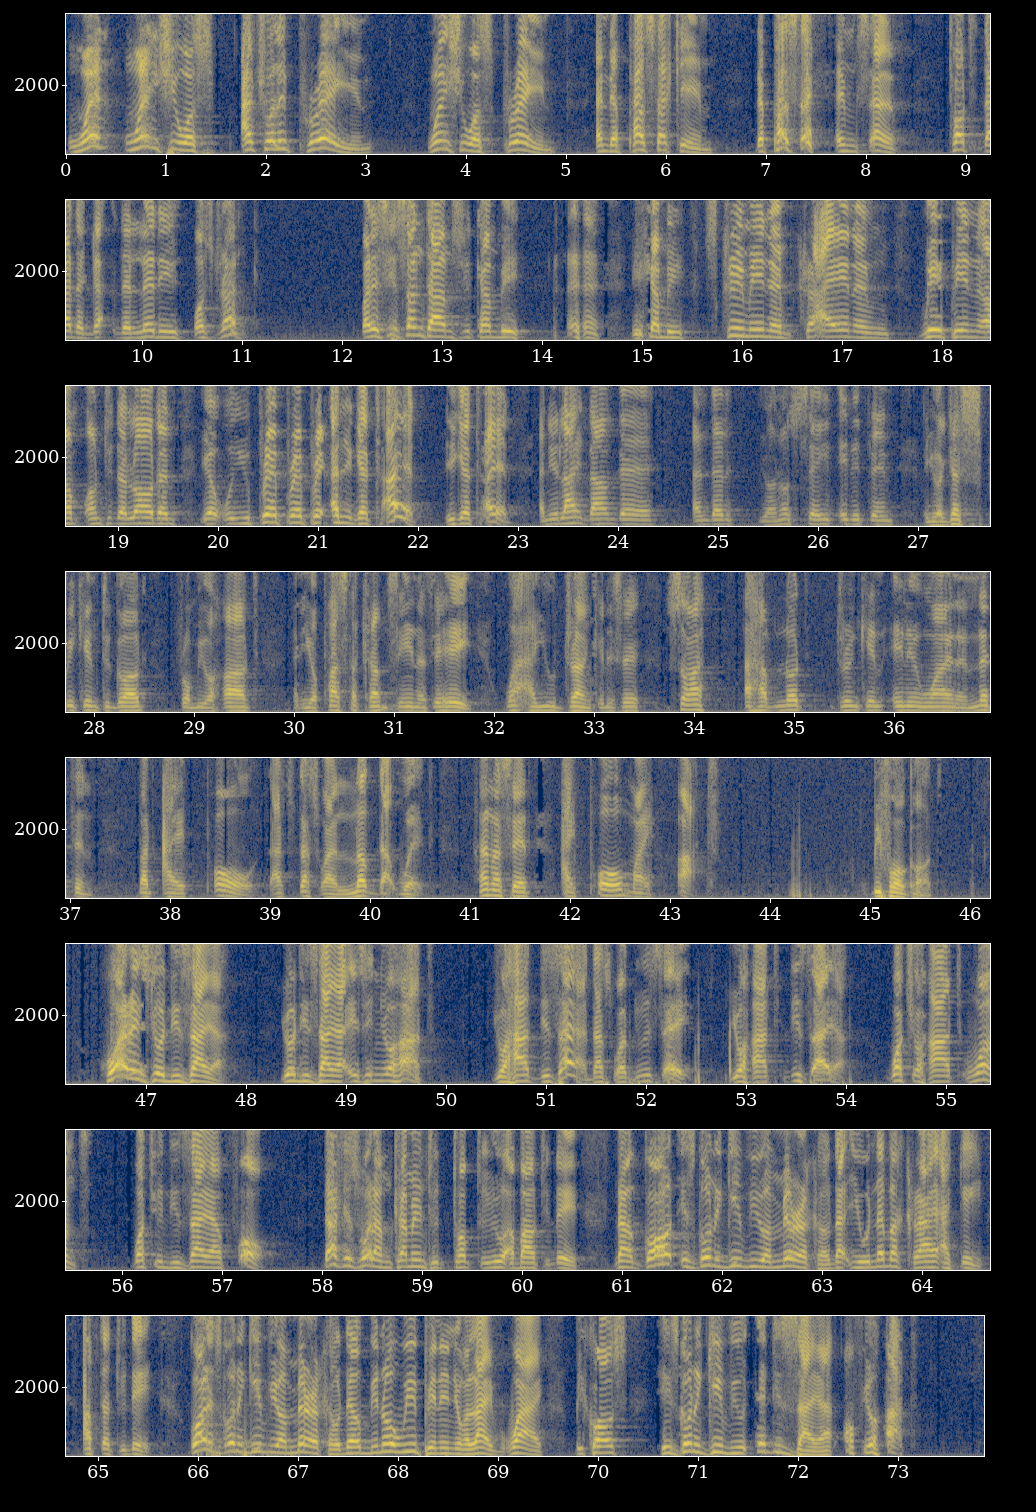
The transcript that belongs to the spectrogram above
when when she was actually praying, when she was praying, and the pastor came, the pastor himself thought that the, the lady was drunk. But you see, sometimes you can be you can be screaming and crying and weeping um, unto the Lord, and you, you pray, pray, pray, and you get tired. You get tired, and you lie down there, and then you are not saying anything. You are just speaking to God from your heart, and your pastor comes in and say, "Hey, why are you drunk?" And he say, "Sir, I have not drinking any wine and nothing, but I pour." That's that's why I love that word. Hannah said, "I pour my heart before God." Where is your desire? Your desire is in your heart. Your heart desire, that's what you say. Your heart desire. What your heart wants. What you desire for. That is what I'm coming to talk to you about today. Now, God is going to give you a miracle that you will never cry again after today. God is going to give you a miracle. There will be no weeping in your life. Why? Because He's going to give you the desire of your heart.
